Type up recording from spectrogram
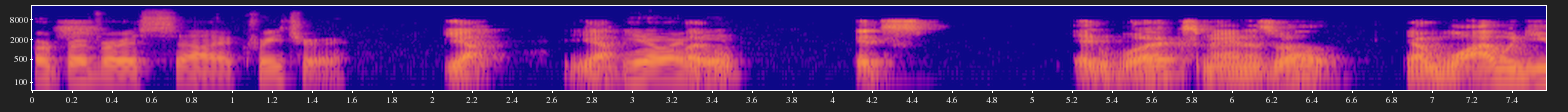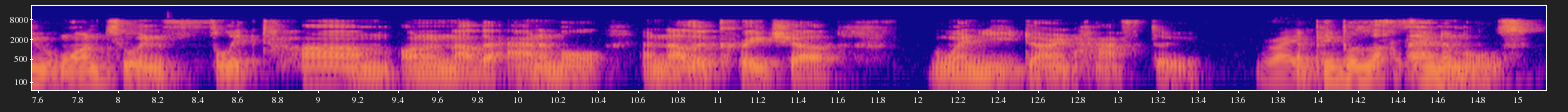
herbivorous uh, creature. Yeah, yeah. You know what but I mean? It's it works, man, as well. You know, why would you want to inflict harm on another animal, another creature, when you don't have to? Right. And people love animals.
